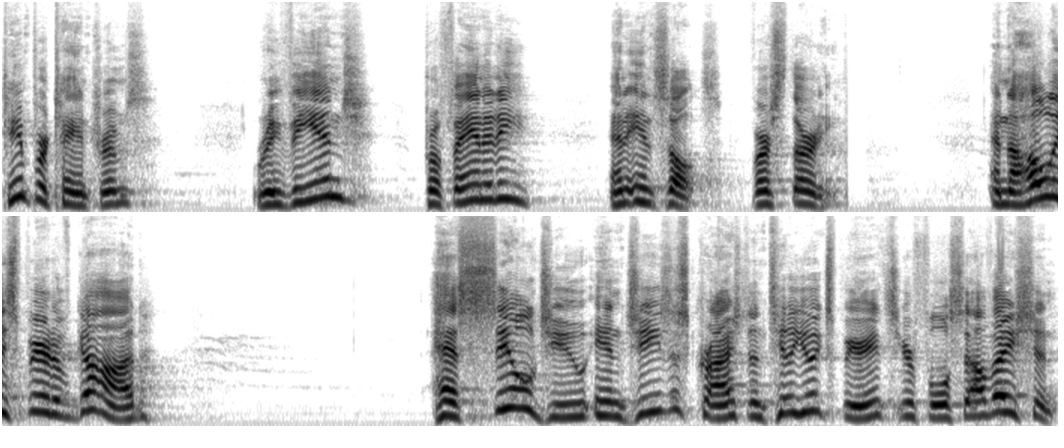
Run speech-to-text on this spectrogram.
temper tantrums, revenge, profanity, and insults. Verse 30. And the Holy Spirit of God has sealed you in Jesus Christ until you experience your full salvation.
